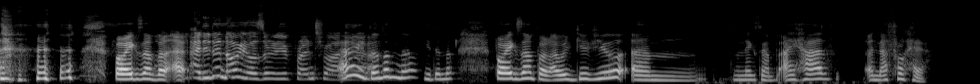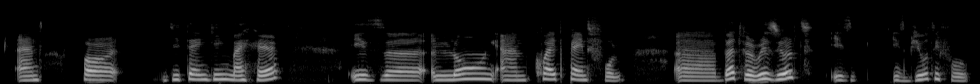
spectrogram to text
For example, I, I didn't know it was really a French one. I yeah. don't know. You don't know. For example, I will give you um, an example. I have an afro hair, and for detangling my hair is uh, long and quite painful. Uh, but the result is is beautiful.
